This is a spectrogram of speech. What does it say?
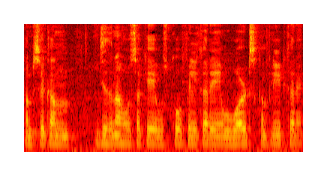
कम से कम जितना हो सके उसको फिल करें, वो वर्ड्स कंप्लीट करें।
